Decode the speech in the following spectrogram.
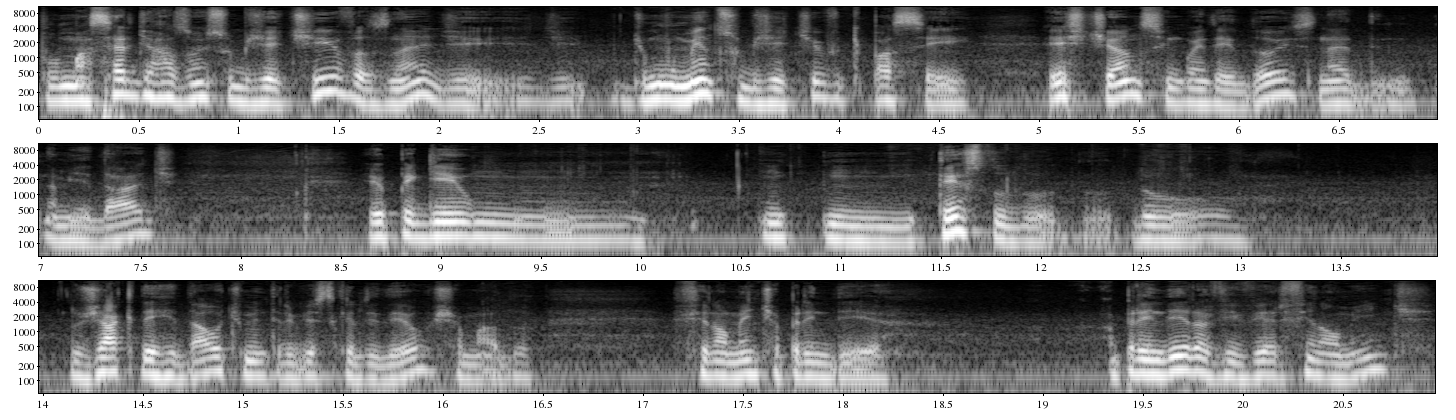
por uma série de razões subjetivas, né, de, de, de, um momento subjetivo que passei este ano, 52, né, de, na minha idade, eu peguei um, um, um texto do, do, do, Jacques Derrida, a última entrevista que ele deu, chamado Finalmente Aprender, Aprender a Viver Finalmente,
